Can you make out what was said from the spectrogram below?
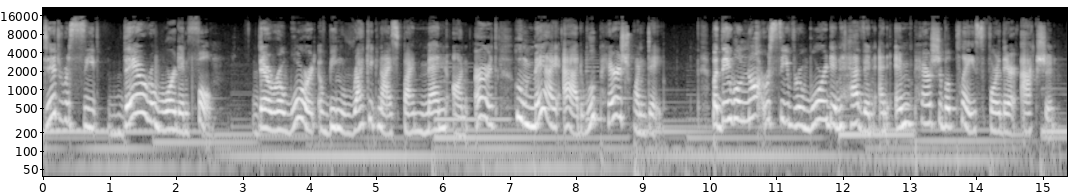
did receive their reward in full. their reward of being recognized by men on earth, who, may I add, will perish one day. But they will not receive reward in heaven, an imperishable place for their action.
